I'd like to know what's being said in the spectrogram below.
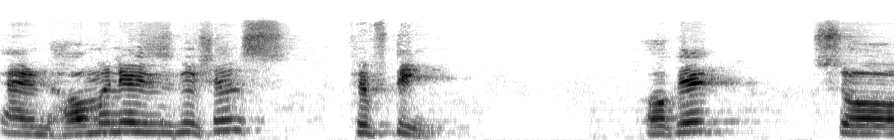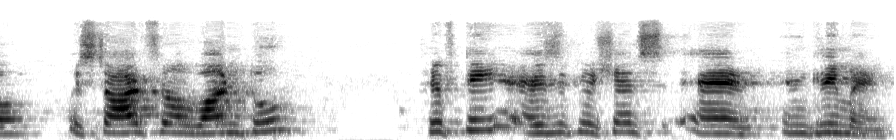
and how many executions? 50. Okay, so we start from 1 to 50 executions and increment.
